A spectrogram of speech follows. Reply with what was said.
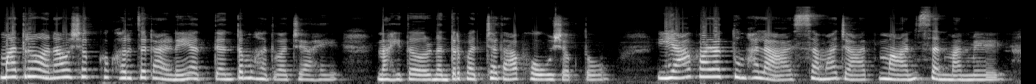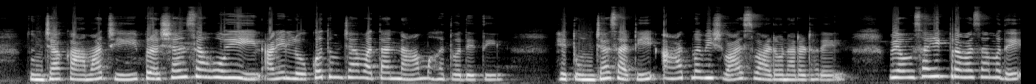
मात्र अनावश्यक खर्च टाळणे अत्यंत महत्त्वाचे आहे. नाहीतर नंतर पश्चाताप होऊ शकतो. या काळात तुम्हाला समाजात मान सन्मान मिळेल. तुमच्या कामाची प्रशंसा होईल आणि लोक तुमच्या मतांना महत्त्व देतील. हे तुमच्यासाठी आत्मविश्वास वाढवणारं ठरेल. व्यावसायिक प्रवासामध्ये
